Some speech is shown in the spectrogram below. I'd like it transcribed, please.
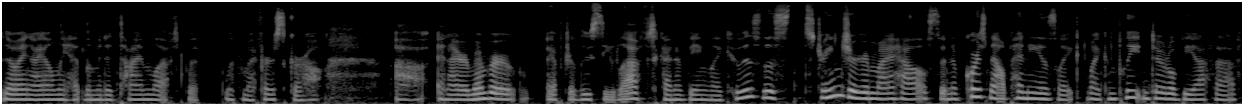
knowing I only had limited time left with with my first girl. Uh, and I remember after Lucy left, kind of being like, "Who is this stranger in my house?" And of course, now Penny is like my complete and total BFF.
